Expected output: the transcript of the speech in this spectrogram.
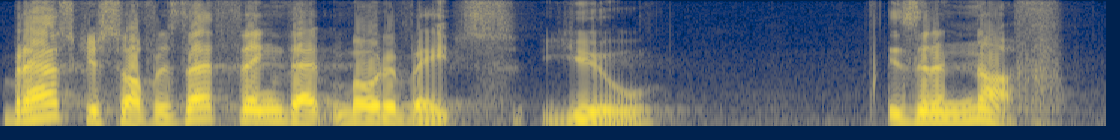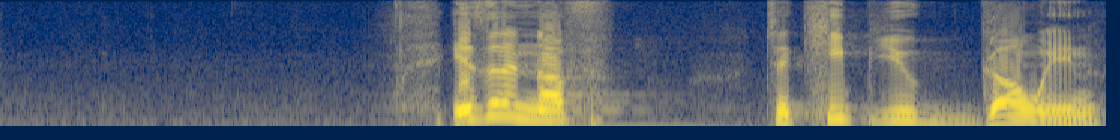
But ask yourself is that thing that motivates you, is it enough? Is it enough to keep you going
